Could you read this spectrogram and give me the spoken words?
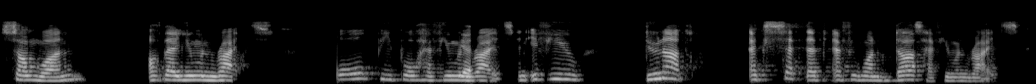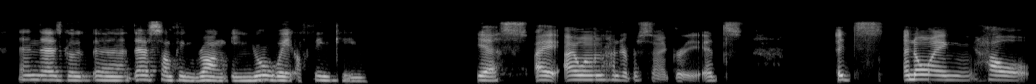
someone of their human rights. All people have human yeah. rights, and if you do not accept that everyone does have human rights, then there's go uh, there's something wrong in your way of thinking. Yes, I I 100% agree. It's it's annoying how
